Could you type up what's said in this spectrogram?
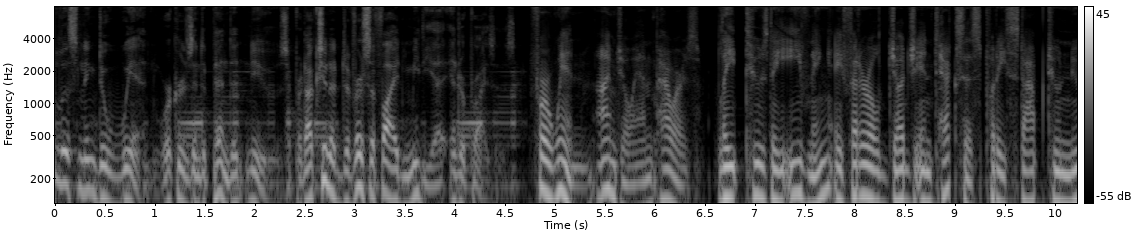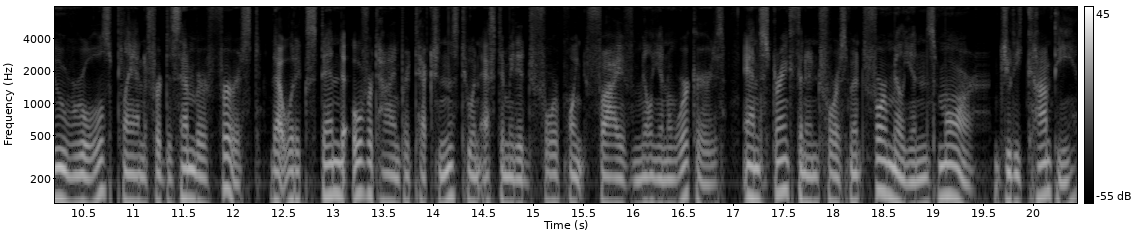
listening to WIN, Workers Independent News, a production of Diversified Media Enterprises. For WIN, I'm Joanne Powers. Late Tuesday evening, a federal judge in Texas put a stop to new rules planned for December 1st that would extend overtime protections to an estimated 4.5 million workers and strengthen enforcement for millions more. Judy Conti,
